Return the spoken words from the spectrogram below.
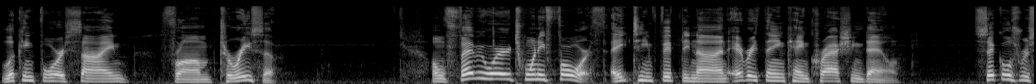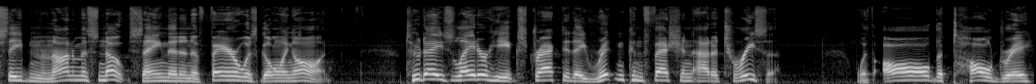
looking for a sign from Teresa. On February 24th, 1859, everything came crashing down. Sickles received an anonymous note saying that an affair was going on. Two days later, he extracted a written confession out of Teresa with all the tawdry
